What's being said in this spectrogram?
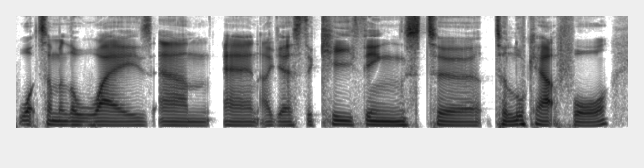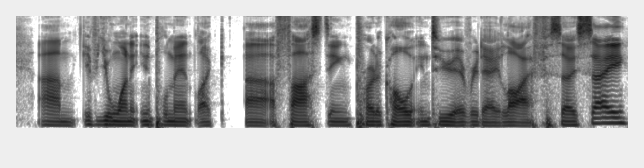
what some of the ways um, and I guess the key things to to look out for um, if you want to implement like uh, a fasting protocol into your everyday life. So, say,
